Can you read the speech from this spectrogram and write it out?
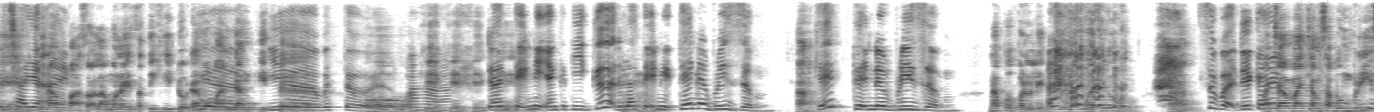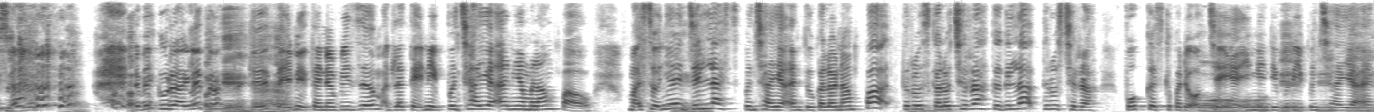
pencahayaan. Dia nampak seolah Mona Lisa tu hidup dan yeah, memandang kita. Ya, yeah, betul. Oh, okey okey okey. Dan teknik yang ketiga adalah hmm. teknik tenebrism. Ha? Okay, tenebrism. Kenapa perlu lebih nama tu? Ha? Sebab dia kan macam macam sabun beri saja. Lebih kurang lah tu. Okay. Okay. Teknik tenebrism adalah teknik pencahayaan yang melampau. Maksudnya okay. jelas pencahayaan tu. Kalau nampak terus hmm. kalau cerah ke gelap terus cerah. Fokus kepada objek oh, yang ingin okay. diberi pencahayaan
